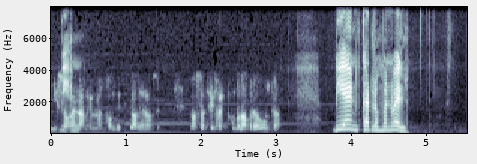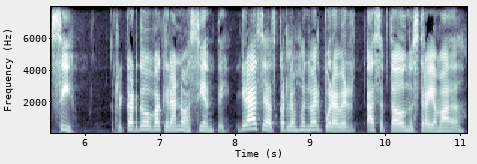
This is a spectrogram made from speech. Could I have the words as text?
Y son en las mismas condiciones, no sé, no sé si respondo la pregunta. Bien, Carlos Manuel. Sí, Ricardo Vaquerano asiente. Gracias, Carlos Manuel, por haber aceptado nuestra llamada.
